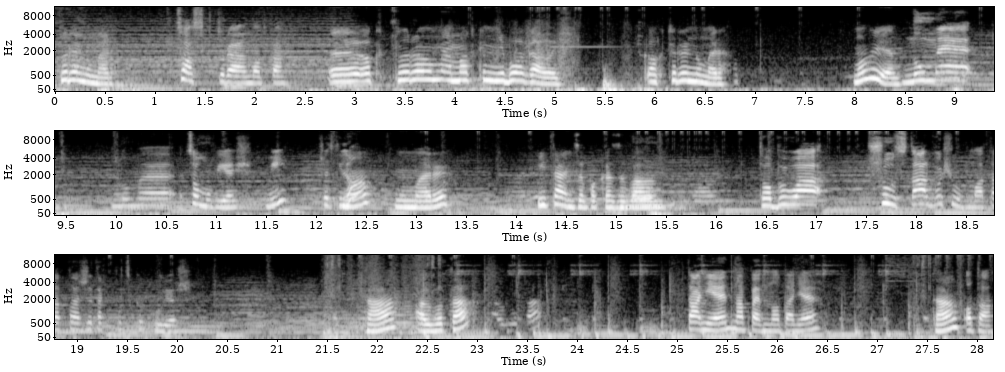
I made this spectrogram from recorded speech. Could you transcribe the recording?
Który numer? Co z która emotka? E, o którą emotkę mnie błagałeś? O który numer? Mówiłem. Numer... Numer... Co mówiłeś? Mi? Przed chwilą? No, numery. I tańce pokazywałem. To była szósta albo siódma, ta, ta, że tak podskakujesz. Ta albo ta? Ta nie, na pewno ta nie. Ta? O ta.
